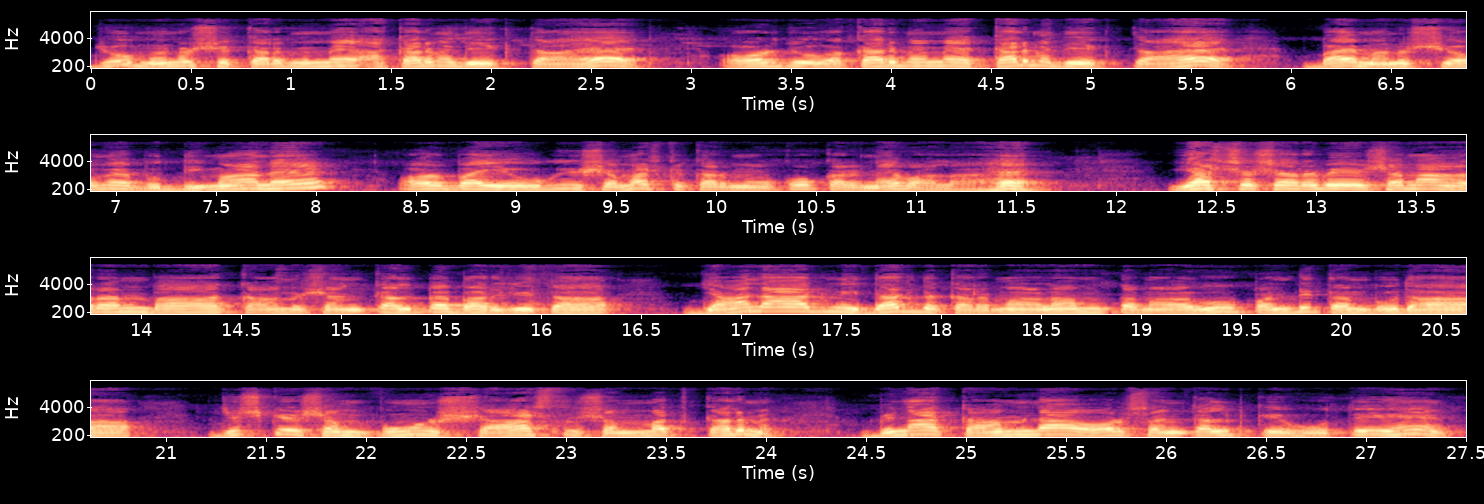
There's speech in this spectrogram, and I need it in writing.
जो मनुष्य कर्म में अकर्म देखता है और जो अकर्म में कर्म देखता है, वह मनुष्यों में बुद्धिमान है। और वह योगी समस्त कर्मों को करने वाला है। यश सर्वे समारंभा काम संकल्प वर्जिता, ज्ञानाग्नि दग्ध कर्माणम तमाहु पंडितम बुधा, जिसके संपूर्ण शास्त्र सम्मत कर्म बिना कामना और संकल्प के होते हैं,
